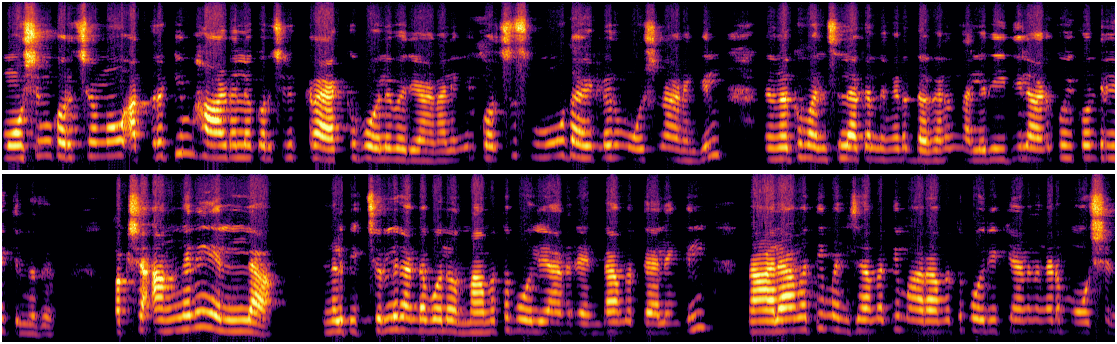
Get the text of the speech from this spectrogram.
മോഷൻ കുറച്ചൊന്നും അത്രയ്ക്കും ഹാർഡ് അല്ല കുറച്ചൊരു ക്രാക്ക് പോലെ വരികയാണ്. അല്ലെങ്കിൽ കുറച്ച് സ്മൂത്ത് ആയിട്ടുള്ള ഒരു മോഷൻ ആണെങ്കിൽ നിങ്ങൾക്ക് മനസ്സിലാക്കാൻ നിങ്ങളുടെ ദഹനം നല്ല രീതിയിലാണ് പോയിക്കൊണ്ടിരിക്കുന്നത്. പക്ഷെ അങ്ങനെയല്ല. നിങ്ങൾ പിക്ചറിൽ കണ്ട പോലെ ഒന്നാമത്തെ പോലെയാണ് രണ്ടാമത്തെ അല്ലെങ്കിൽ നാലാമത്തെയും അഞ്ചാമത്തെയും ആറാമത്തെ പോലെയൊക്കെയാണ് നിങ്ങളുടെ മോഷൻ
